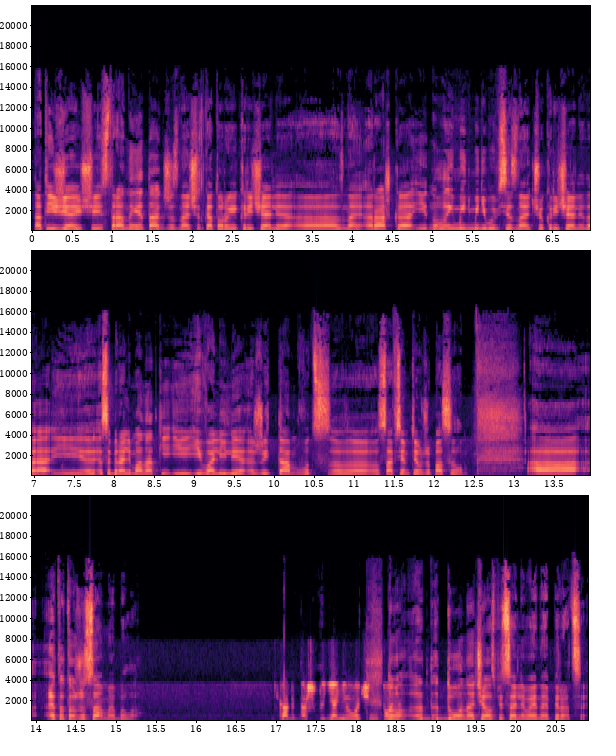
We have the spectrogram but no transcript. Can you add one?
отъезжающие страны, также, значит, которые кричали «Рашка», и, ну, и мы, мы не будем все знать, что кричали, да, и собирали манатки и, и валили жить там вот с, со всем тем же посылом. А, это то же самое было? Когда что, я не очень понял. Ну, до начала специальной военной операции.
